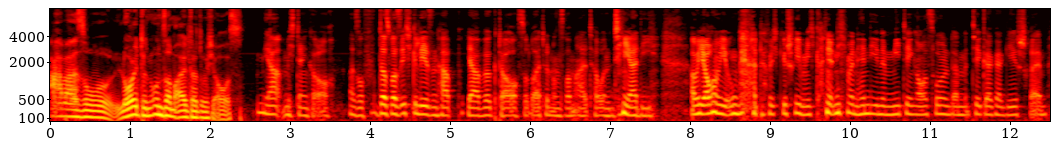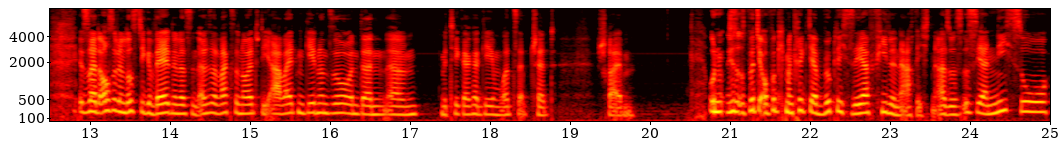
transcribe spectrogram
Aber so Leute in unserem Alter durchaus. Ja, ich denke auch. Also das, was ich gelesen habe, ja, wirkte auch so Leute in unserem Alter. Und ja, die habe ich auch irgendwie, irgendwer hat, ich geschrieben, ich kann ja nicht mein Handy in einem Meeting ausholen und dann mit TKKG schreiben. Ist halt auch so eine lustige Welt, ne? Das sind alles erwachsene Leute, die arbeiten gehen und so und dann ähm, mit TKKG im WhatsApp-Chat schreiben. Und es wird ja auch wirklich, man kriegt ja wirklich sehr viele Nachrichten. Also es ist ja nicht so,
